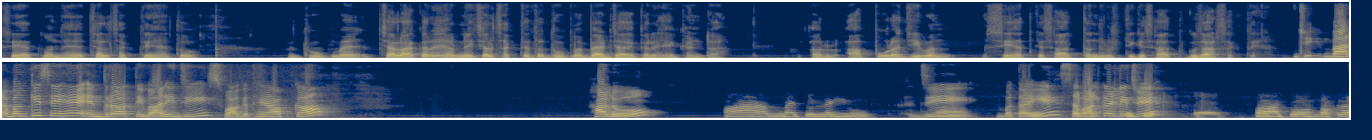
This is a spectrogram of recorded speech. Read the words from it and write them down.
सेहतमंद हैं चल सकते हैं तो धूप में चला करें और नहीं चल सकते तो धूप में बैठ जाया करें एक घंटा। और आप पूरा जीवन सेहत के साथ तंदुरुस्ती के साथ गुजार सकते हैं। जी बाराबंकी से हैं इंदिरा तिवारी जी स्वागत है आपका। हेलो। हाँ मैं सुन रही हूँ। जी हाँ। बताइए सवाल कर लीजिए। हाँ तो मेरा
